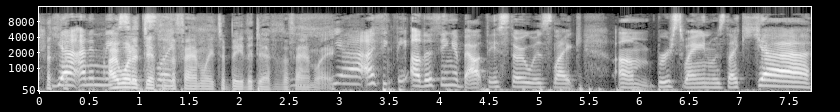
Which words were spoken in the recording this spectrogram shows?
yeah, and in this, I want a it's death of the family to be the death of the family. Yeah, I think the other thing about this though was like um, Bruce Wayne was like, "Yeah,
